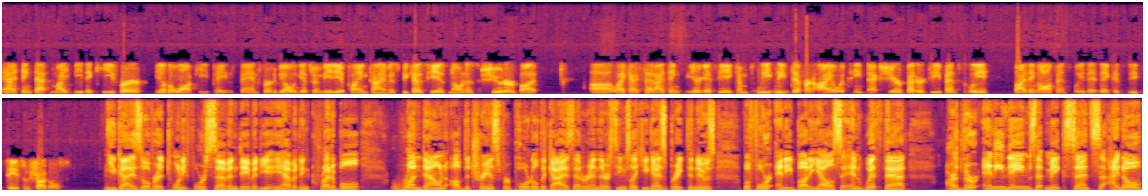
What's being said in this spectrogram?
And I think that might be the key for, you know, the Waukee Payton Sandfort to be able to get some immediate playing time is because he is known as a shooter. But, uh, like I said, I think you're going to see a completely different Iowa team next year, better defensively, but I think offensively they, they could see some struggles. you guys over at 24 7, David, you, you, have an incredible rundown of the transfer portal. The guys that are in there seems like you guys break the news before anybody else. And with that, are there any names that make sense? I know.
